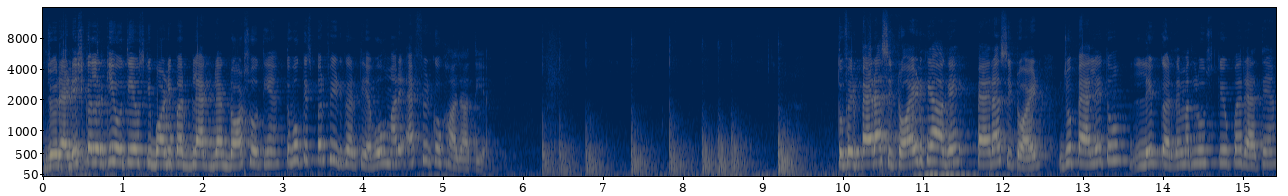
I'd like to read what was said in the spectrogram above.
जो रेडिश कलर की होती है, उसकी बॉडी पर ब्लैक ब्लैक डॉट्स होती हैं तो वो किस पर फ़ीड करती है? वो हमारे एफिड को खा जाती है। तो फिर पैरासिटॉइड के आगे पैरासिटॉइड जो पहले तो लिव करते हैं मतलब उसके ऊपर रहते हैं,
